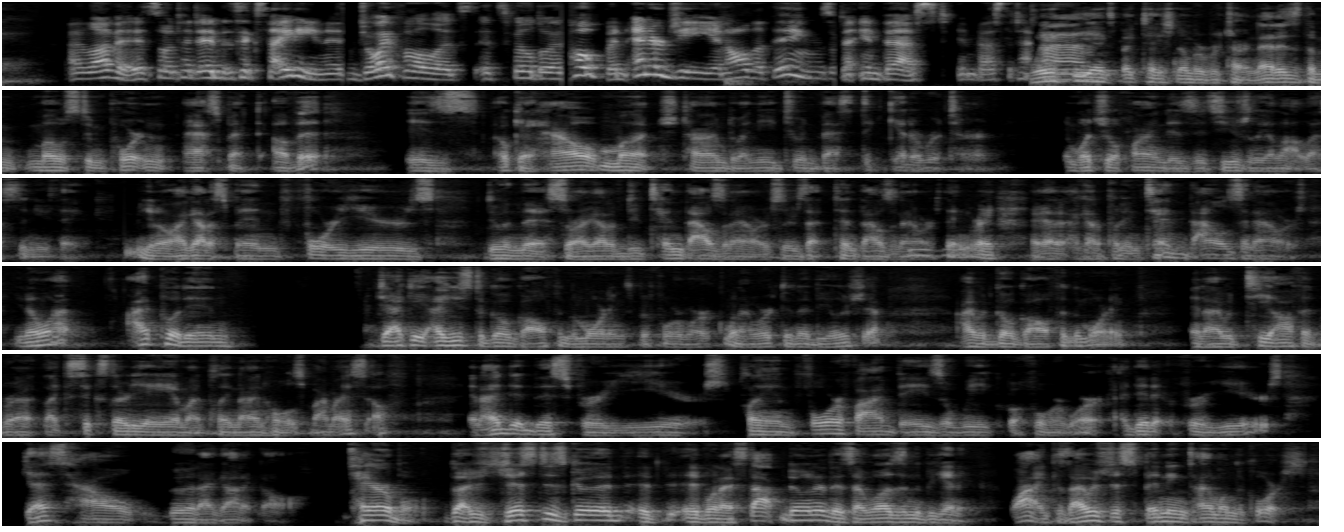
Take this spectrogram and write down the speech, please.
I love it. It's so intentional. It's exciting. It's joyful. It's it's filled with hope and energy and all the things. To invest, invest the time. With Um, the expectation of a return. That is the most important aspect of it. Is okay, how much time do I need to invest to get a return? And what you'll find is it's usually a lot less than you think. You know, I got to spend four years doing this, or I got to do 10,000 hours. There's that 10,000 hour mm-hmm. thing, right? I got I got to put in 10,000 hours. You know what? I put in, Jackie, I used to go golf in the mornings before work when I worked in a dealership. I would go golf in the morning and I would tee off at like 6:30 a.m. I'd play nine holes by myself. And I did this for years, playing four or five days a week before work. I did it for years. Guess how good I got at golf? Terrible. I was just as good at, at when I stopped doing it as I was in the beginning. Why? Because I was just spending time on the course.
